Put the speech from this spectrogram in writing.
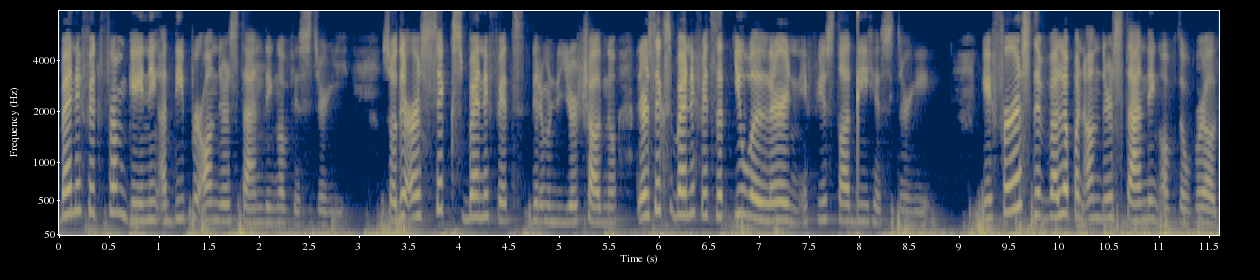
benefit from gaining a deeper understanding of history. So, there are six benefits, your child know, there are six benefits that you will learn if you study history. Okay, first, develop an understanding of the world.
